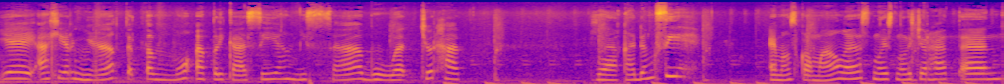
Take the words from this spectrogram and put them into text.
Yeay, akhirnya ketemu aplikasi yang bisa buat curhat. Ya kadang sih emang suka males nulis-nulis curhatan.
